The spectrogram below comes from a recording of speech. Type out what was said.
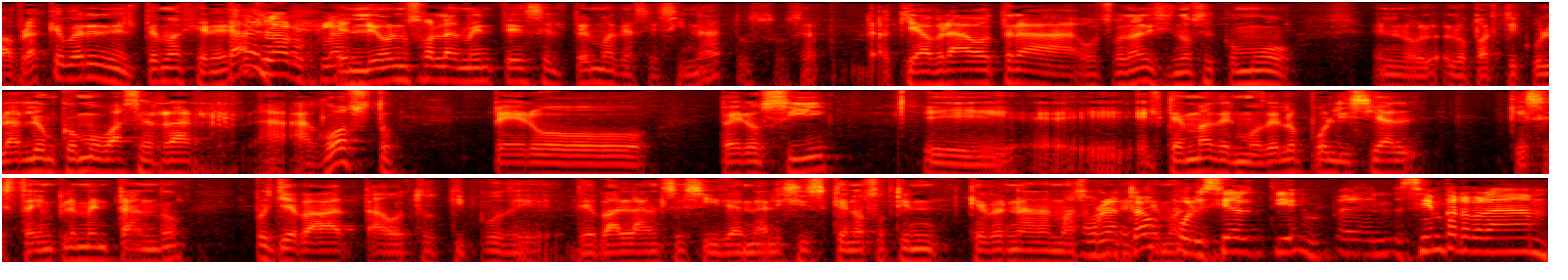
habrá que ver en el tema general. claro, claro. En León solamente es el tema de asesinatos, o sea, aquí habrá otra otro análisis, no sé cómo en lo, particular León cómo va a cerrar agosto, pero pero sí eh, eh, el tema del modelo policial que se está implementando pues lleva a, otro tipo de, balances y de análisis que no tienen que ver nada más con el, tema policial eh, siempre habrá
